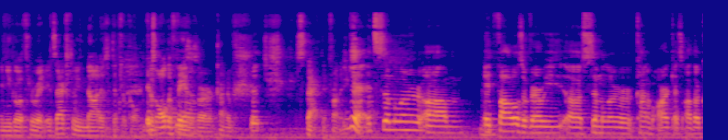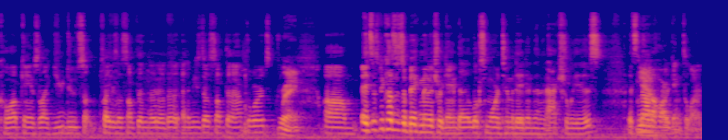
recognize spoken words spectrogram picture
and you go through it, it's actually not as difficult because all the phases are kind of sh- It- sh- stacked in front of you. Yeah, it's similar. Um, It follows a very uh, similar kind of arc as other co-op games. Like you do some plays or something, the, the enemies does something afterwards. Right. Um, it's just because it's a big miniature game that it looks more intimidating than it actually is. It's not Yeah. a hard game to learn.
